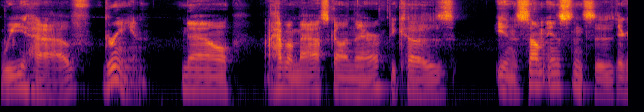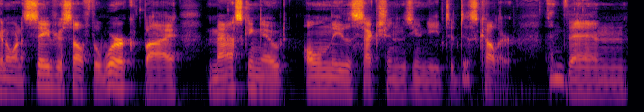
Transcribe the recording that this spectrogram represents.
we have green. Now, I have a mask on there because in some instances you're going to want to save yourself the work by masking out only the sections you need to discolor. And then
